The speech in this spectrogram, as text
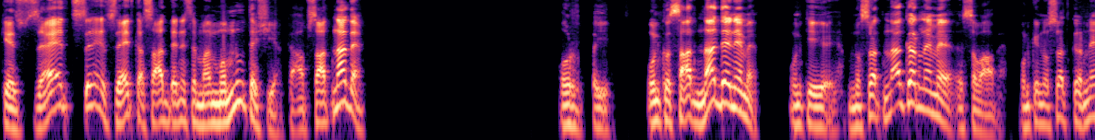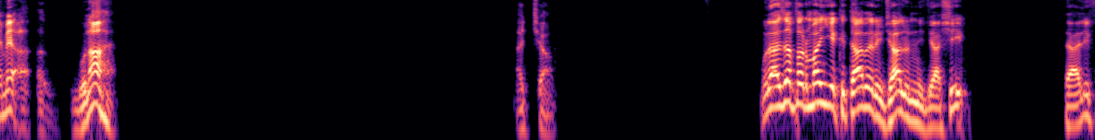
کہ زید سے، زید کا ساتھ دینے سے ممنوع تشیہ، کہ آپ ساتھ نہ دیں۔ اور ان کو ساتھ نہ دینے میں، ان کی نصرت نہ کرنے میں ثواب ہے۔ ان کی نصرت کرنے میں گناہ ہے۔ اچھا۔ ملاحظہ فرمائی یہ کتاب رجال النجاشی تعلیف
